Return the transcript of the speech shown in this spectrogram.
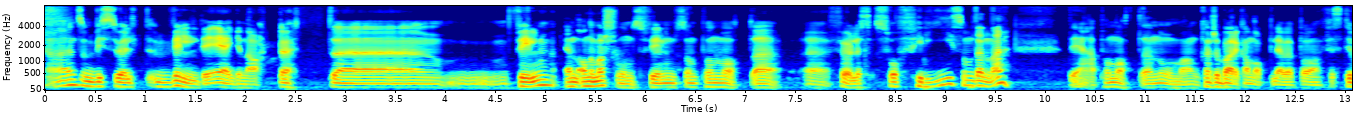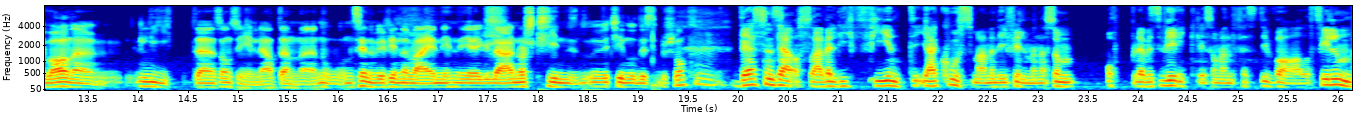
Ja, en sånn visuelt veldig egenartet eh, film. En animasjonsfilm som på en måte eh, føles så fri som denne. Det er på en måte noe man kanskje bare kan oppleve på festival. Det er lite sannsynlig at denne noensinne vil finne veien inn i regulær norsk kino kinodistribusjon. Det syns jeg også er veldig fint. Jeg koser meg med de filmene som oppleves virkelig som en festivalfilm.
